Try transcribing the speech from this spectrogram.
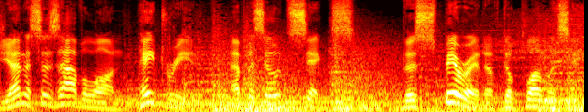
Genesis Avalon, Patriot, Episode 6 The Spirit of Diplomacy.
